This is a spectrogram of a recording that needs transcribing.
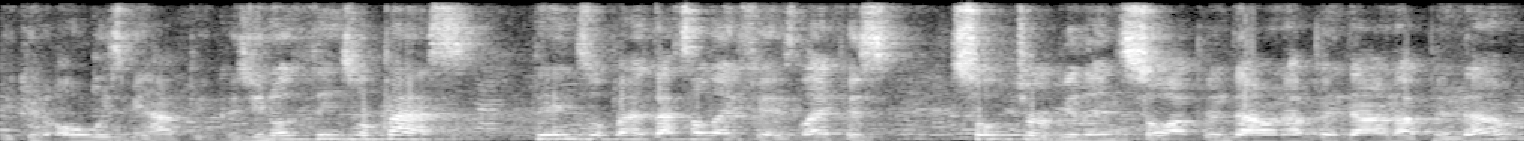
you can always be happy. Because you know things will pass. Things will pass. That's how life is. Life is so turbulent, so up and down, up and down, up and down.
